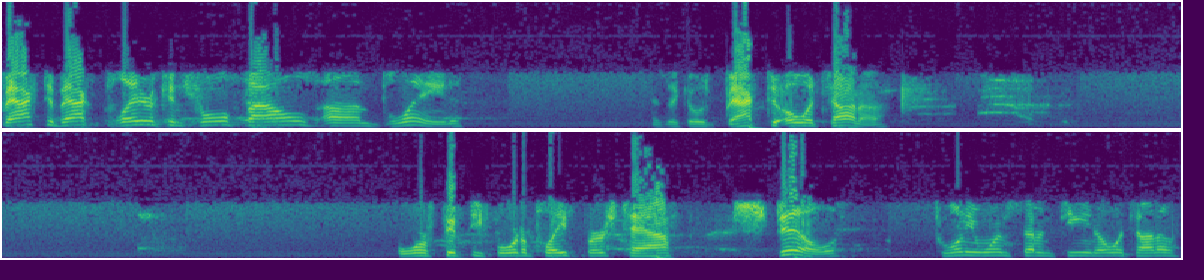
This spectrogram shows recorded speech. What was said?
back-to-back player control fouls on Blaine as it goes back to Owatonna. 4.54 to play first half. Still 21-17 Owatonna.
